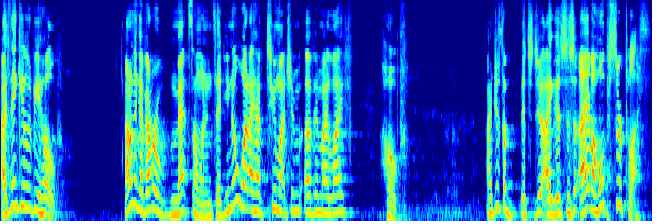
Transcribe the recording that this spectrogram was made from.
I think it would be hope. I don't think I've ever met someone and said, you know what I have too much of in my life? Hope. I just, it's just, I, just, I have a hope surplus.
